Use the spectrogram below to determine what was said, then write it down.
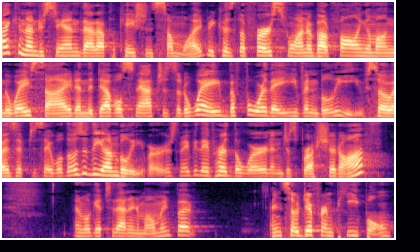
I can understand that application somewhat because the first one about falling among the wayside and the devil snatches it away before they even believe. So as if to say, well, those are the unbelievers. Maybe they've heard the word and just brush it off. And we'll get to that in a moment. But, and so different people.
